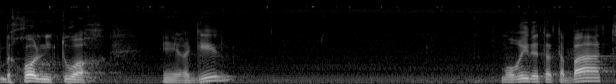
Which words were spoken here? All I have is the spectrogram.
בכל ניתוח רגיל, מוריד את הטבעת,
